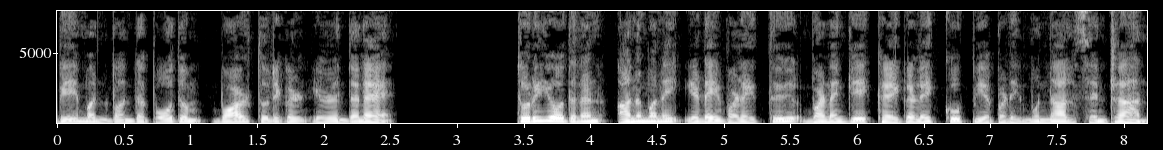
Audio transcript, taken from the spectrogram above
பீமன் வந்தபோதும் வாழ்த்தொலிகள் எழுந்தன. துரியோதனன் அனுமனை இடை வளைத்து வணங்கி கைகளை கூப்பியபடி முன்னால் சென்றான்.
